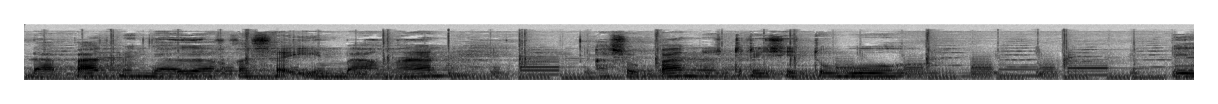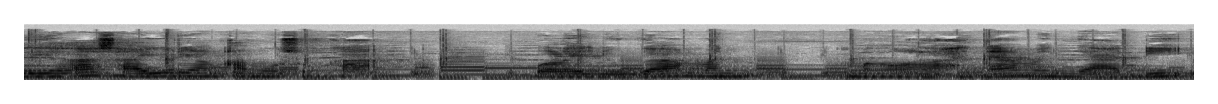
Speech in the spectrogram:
dapat menjaga keseimbangan asupan nutrisi tubuh. Pilihlah sayur yang kamu suka. Boleh juga men mengolahnya menjadi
